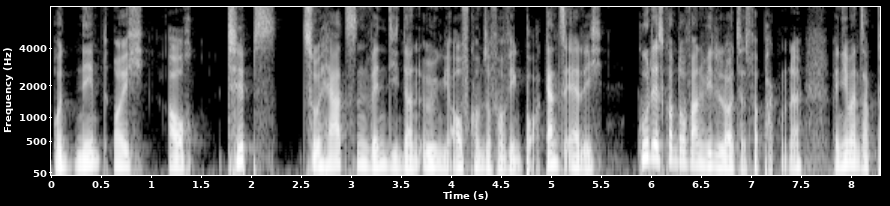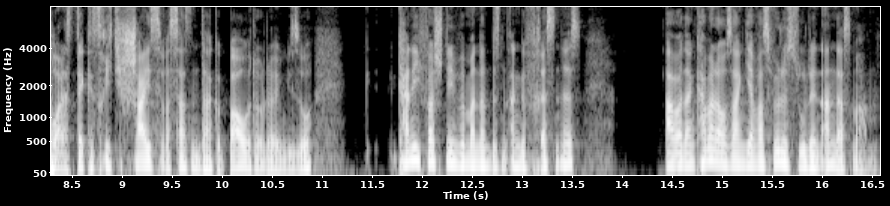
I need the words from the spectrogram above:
und nehmt euch auch Tipps zu Herzen, wenn die dann irgendwie aufkommen, so von wegen, boah, ganz ehrlich, Gut, es kommt darauf an, wie die Leute das verpacken. Ne? Wenn jemand sagt, boah, das Deck ist richtig scheiße, was hast du denn da gebaut oder irgendwie so, kann ich verstehen, wenn man dann ein bisschen angefressen ist. Aber dann kann man auch sagen, ja, was würdest du denn anders machen?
